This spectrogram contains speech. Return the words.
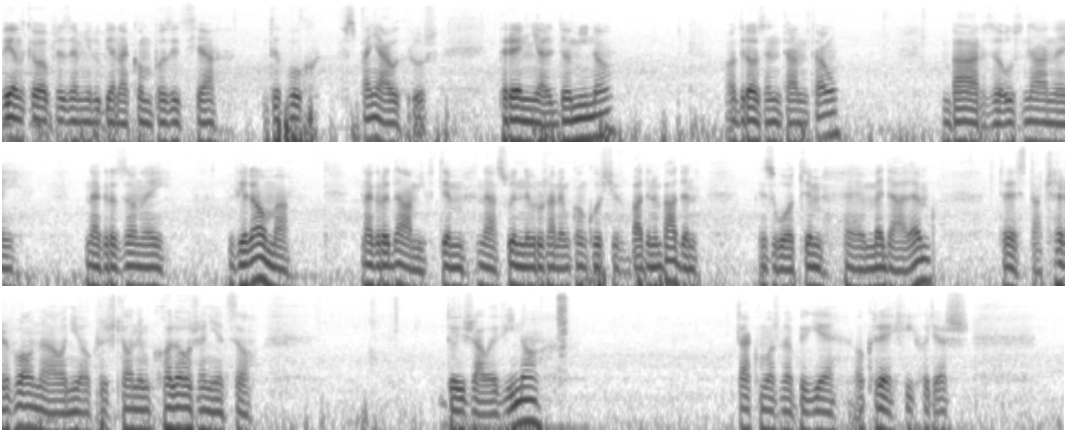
Wyjątkowo przeze mnie lubiana kompozycja dwóch wspaniałych róż. Perennial Domino od Rosentantał, bardzo uznanej, nagrodzonej wieloma nagrodami, w tym na słynnym różanym konkursie w Baden-Baden złotym e, medalem. To jest ta czerwona o nieokreślonym kolorze, nieco dojrzałe wino. Tak można by je określić, chociaż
